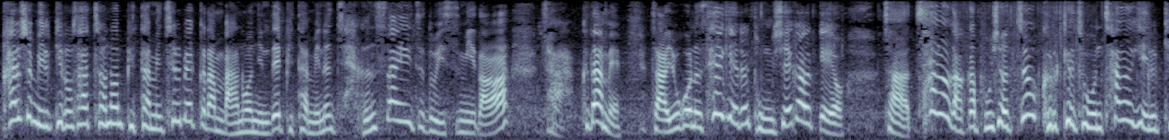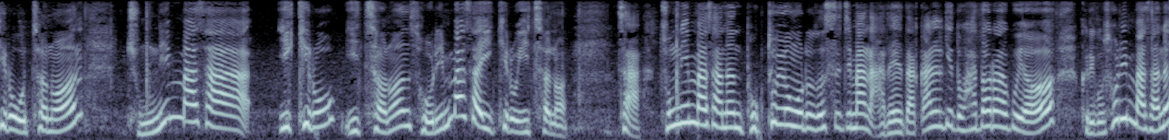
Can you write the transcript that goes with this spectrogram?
칼슘 1kg 4,000원, 비타민 700g 만원인데 비타민은 작은 사이즈도 있습니다. 자, 그 다음에 자, 요거는 세 개를 동시에 갈게요. 자, 창흑 아까 보셨죠? 그렇게 좋은 창흑이 1kg 5,000원, 중립마사 2kg 2,000원, 소림마사 2kg 2,000원. 자, 중립마사는 복토용으로도 쓰지만 아래에다 깔기도 하더라고요. 그리고 소림마사는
